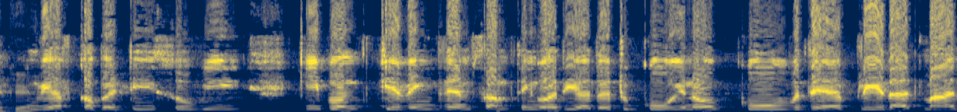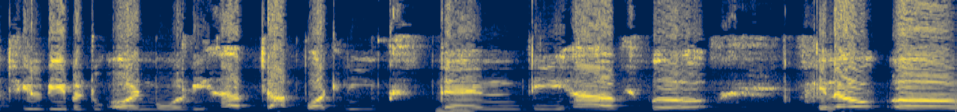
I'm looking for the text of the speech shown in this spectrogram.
Okay. we have kabaddi so we keep on giving them something or the other to go you know go over there play that match. You'll be able to earn more. We have jackpot leagues. Mhm. then we have uh, you know uh,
